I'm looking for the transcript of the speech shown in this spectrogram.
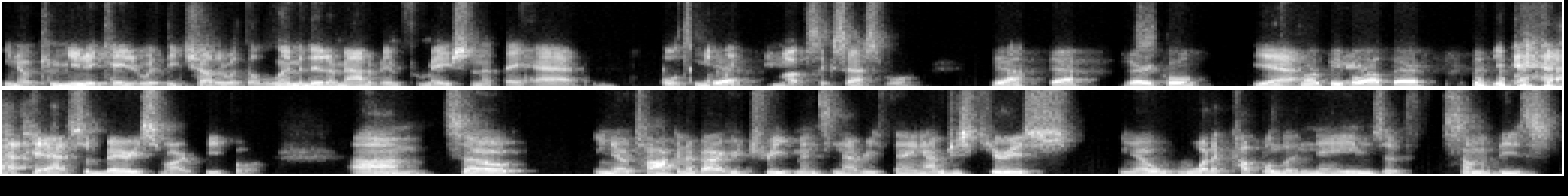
you know, communicated with each other with the limited amount of information that they had and ultimately yeah. came up successful. Yeah. Yeah. Very cool. Yeah. Smart people out there. yeah. Yeah. Some very smart people. Um, so, you know, talking about your treatments and everything, I'm just curious, you know, what a couple of the names of some of these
